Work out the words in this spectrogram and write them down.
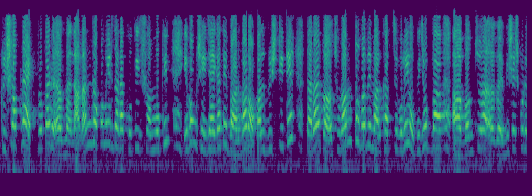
কৃষকরা এক প্রকার নানান রকমের তারা ক্ষতির সম্মুখীন এবং সেই জায়গাতে বারবার অকাল বৃষ্টিতে তারা চূড়ান্ত ভাবে মার খাচ্ছে বলেই অভিযোগ বা বঞ্চনা বিশেষ করে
